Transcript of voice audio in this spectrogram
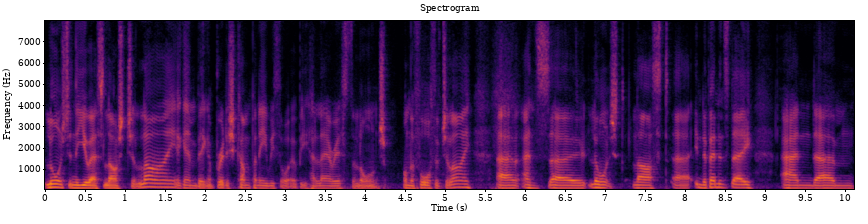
launched in the US last July. Again, being a British company, we thought it would be hilarious to launch on the 4th of July. Um, and so, launched last uh, Independence Day. And um,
